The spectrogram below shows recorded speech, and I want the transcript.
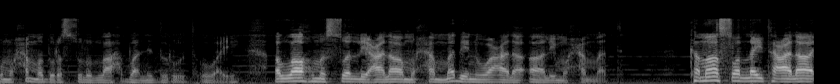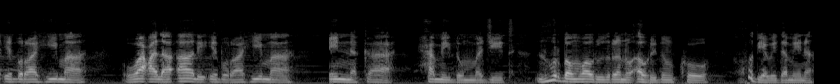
په محمد رسول الله باندې درود ووایي اللهم صل علی محمد وعلى آل محمد كما صليت على إبراهيم وعلى آل إبراهيم إنك حميد مجيد نور بم واورو درنو اوریدونکو خود یوې دمې نه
